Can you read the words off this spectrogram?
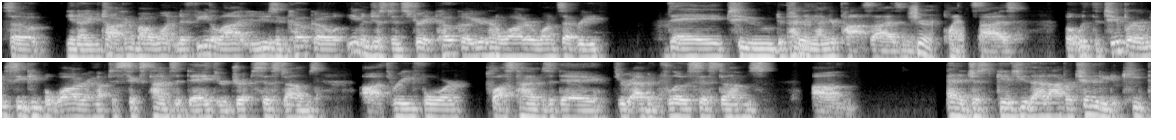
So, you know, you're talking about wanting to feed a lot, you're using cocoa, even just in straight cocoa, you're going to water once every day, two, depending Sure. on your pot size and Sure. plant size. But with the Tupur, we see people watering up to six times a day through drip systems, uh, three, four plus times a day through ebb and flow systems. Um, and it just gives you that opportunity to keep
